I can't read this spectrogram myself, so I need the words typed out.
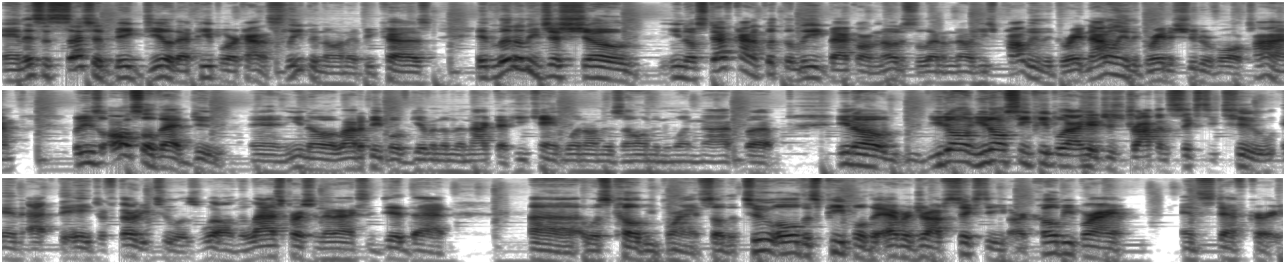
And this is such a big deal that people are kind of sleeping on it because it literally just showed, you know, Steph kind of put the league back on notice to let them know he's probably the great, not only the greatest shooter of all time, but he's also that dude. And you know, a lot of people have given him the knock that he can't win on his own and whatnot. But you know, you don't you don't see people out here just dropping 62 and at the age of 32 as well. And the last person that actually did that uh, was Kobe Bryant. So the two oldest people to ever drop 60 are Kobe Bryant and Steph Curry.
